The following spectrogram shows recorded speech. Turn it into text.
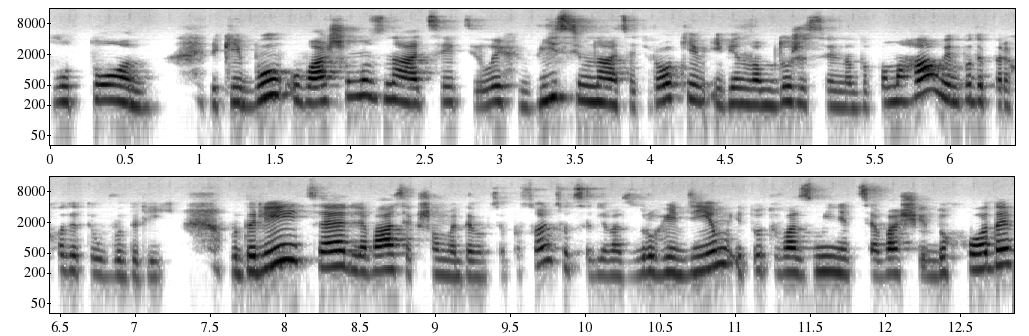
Плутон, який був у вашому знаці цілих 18 років, і він вам дуже сильно допомагав. Він буде переходити у водолій. Водолій це для вас, якщо ми дивимося по сонцю, це для вас другий дім, і тут у вас зміняться ваші доходи,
